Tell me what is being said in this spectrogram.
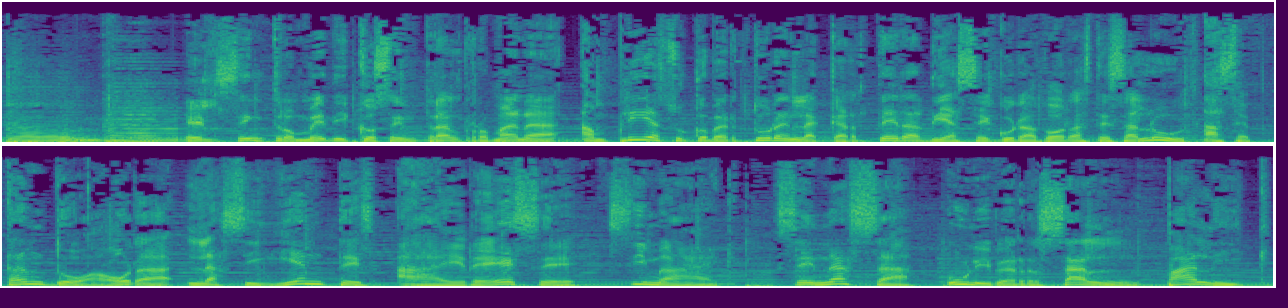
El Centro Médico Central Romana amplía su cobertura en la cartera de aseguradoras de salud, aceptando ahora las siguientes ARS, CIMAC, SENASA, Universal, PALIC,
